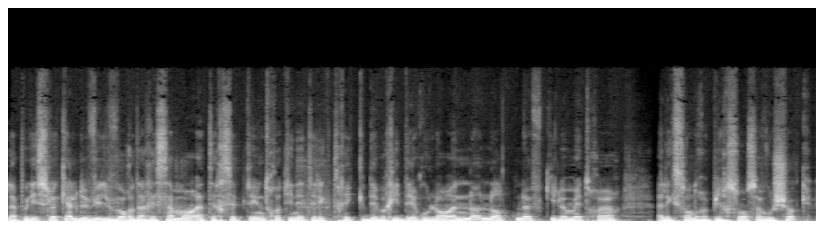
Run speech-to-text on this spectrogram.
La police locale de Villevorde a récemment intercepté une trottinette électrique débridée roulant à 99 km heure. Alexandre Pierson, ça vous choque?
